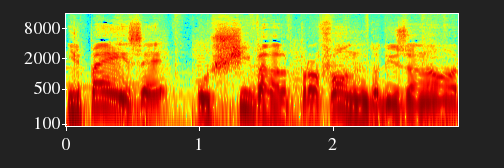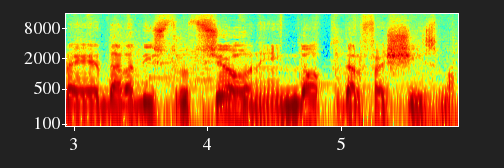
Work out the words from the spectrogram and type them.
Il paese usciva dal profondo disonore e dalla distruzione indotti dal fascismo,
